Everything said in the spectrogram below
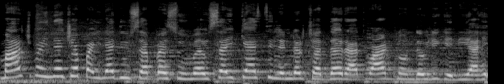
मार्च महिन्याच्या पहिल्या दिवसापासून व्यावसायिक गॅस सिलेंडरच्या दरात वाढ नोंदवली गेली आहे.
